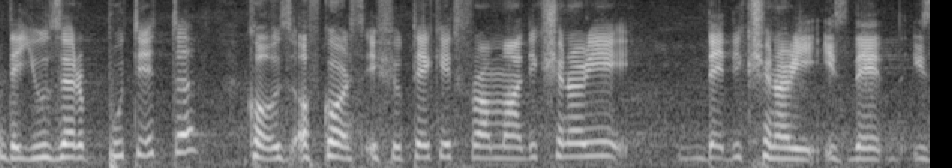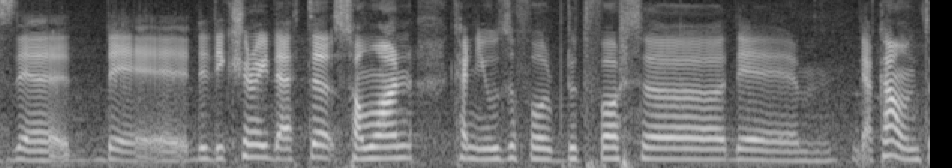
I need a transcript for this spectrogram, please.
the user put it? Because of course, if you take it from a dictionary, the dictionary is the is the the, the dictionary that uh, someone can use for brute force uh, the, um, the account.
